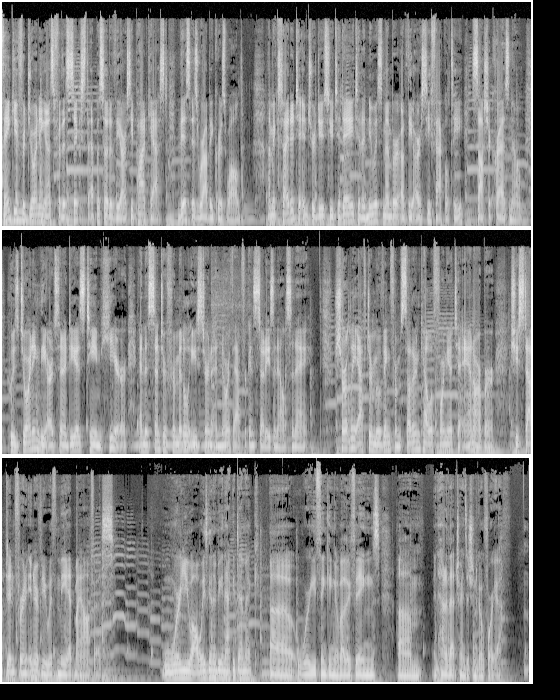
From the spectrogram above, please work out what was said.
Thank you for joining us for the sixth episode of the RC Podcast. This is Robbie Griswold. I'm excited to introduce you today to the newest member of the RC faculty, Sascha Crasnow, who is joining the Arts and Ideas team here and the Center for Middle Eastern and North African Studies in LSA. Shortly after moving from Southern California to Ann Arbor, she stopped in for an interview with me at my office. Were you always going to be an academic? Uh, were you thinking of other things? Um, and how did that transition go for you?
